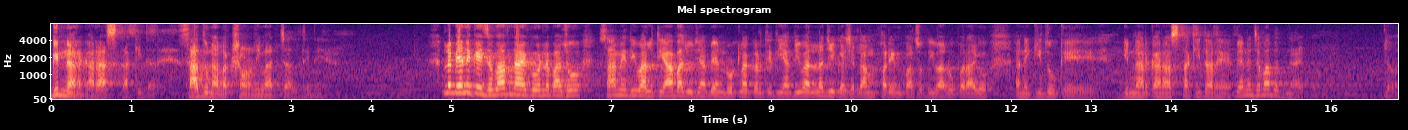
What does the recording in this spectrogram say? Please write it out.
ગિરનાર કા રાસ્તા કિધર હે? સાધુના લક્ષણોની વાત ચાલતી હતી. એટલે બેને કંઈ જવાબ ના આપ્યો, એટલે પાછો સામે દિવાલથી આ બાજુ જ્યાં બેન રોટલા કરતી હતી, ત્યાં દિવાલ નજીક હશે, એટલે આમ ફરીને પાછો દિવાલ ઉપર આવ્યો અને કીધું કે ગિરનાર કા રાસ્તા કિધર હે? બેને જવાબ જ ના આપ્યો. જવાબ.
